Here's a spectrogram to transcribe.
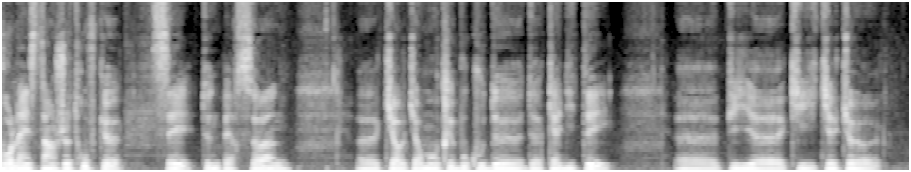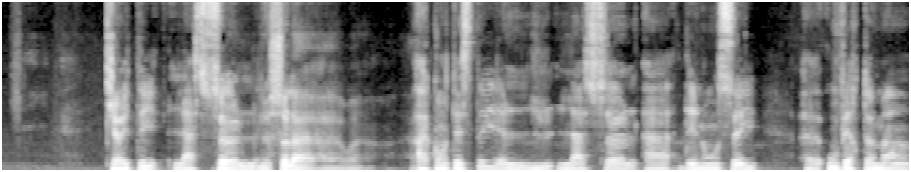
Pour l'instant, je trouve que c'est une personne euh, qui, a, qui a montré beaucoup de, de qualité, euh, puis euh, qui, qui, qui a, qui a été la seule Le seul à. à- ouais. à contester, la seule à dénoncer ouvertement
